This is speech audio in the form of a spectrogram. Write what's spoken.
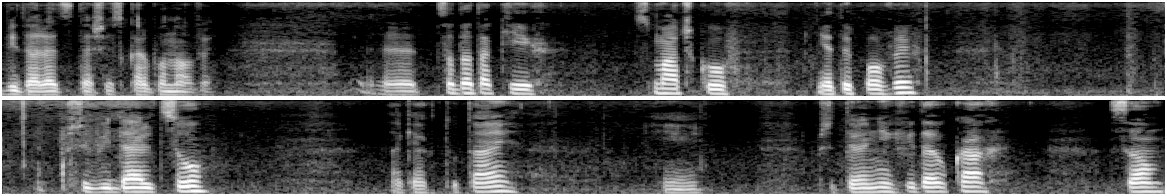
widelec też jest karbonowy. E, Co do takich smaczków nietypowych, przy widelcu tak jak tutaj i przy tylnych widełkach są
